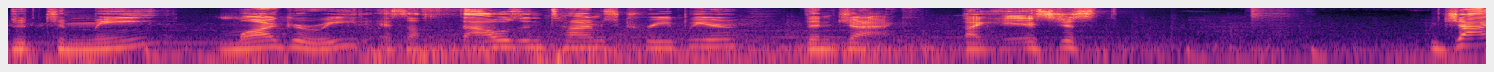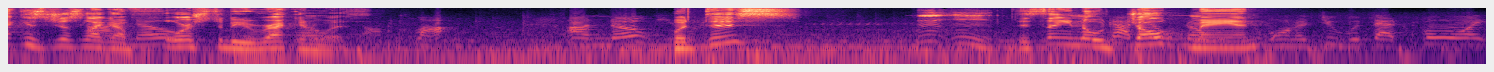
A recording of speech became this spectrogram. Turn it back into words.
Dude, to me, Marguerite is a thousand times creepier than Jack. Like, it's just... Jack is just like I a force to be reckoned with. I'm plotting. I know you But this... Mm-mm, this ain't no joke, man. What you want to do with that boy,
